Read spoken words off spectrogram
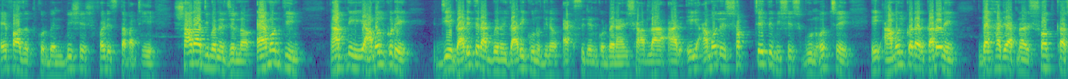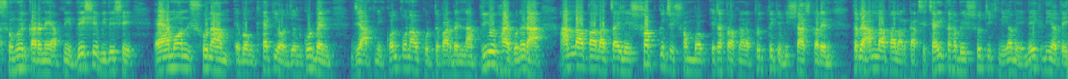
হেফাজত করবেন, বিশেষ ফেরিস্তা পাঠিয়ে সারা জীবনের জন্য। এমনকি আপনি এই আমল করে যে গাড়িতে রাখবেন, ওই গাড়ি কোনোদিনও অ্যাক্সিডেন্ট করবে না ইনশাআল্লাহ। আর এই আমলের সবচেয়ে বিশেষ গুণ হচ্ছে, এই আমল করার কারণে দেখা যায় আপনার সৎ কাজ সমূহের কারণে আপনি দেশে বিদেশে এমন সুনাম এবং খ্যাতি অর্জন করবেন যে আপনি কল্পনাও করতে পারবেন না। প্রিয় ভাই বোনেরা, আল্লাহ তালা চাইলে সব কিছু সম্ভব, এটা তো আপনারা প্রত্যেকে বিশ্বাস করেন। তবে আল্লাহ তালার কাছে চাইতে হবে সঠিক নিয়মে, নেক নিয়তে।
